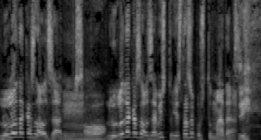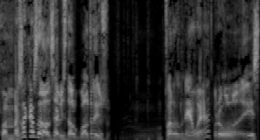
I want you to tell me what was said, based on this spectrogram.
L'olor de casa dels avis. Mm. Oh. L'olor de casa dels avis tu ja estàs acostumada. Sí. Quan vas a casa dels avis d'algú altre dius perdoneu, eh, però és,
